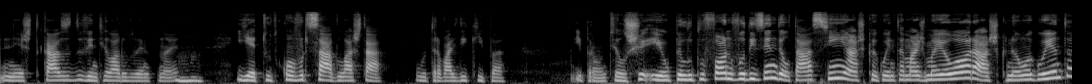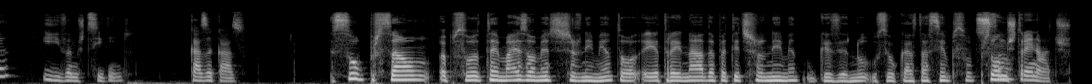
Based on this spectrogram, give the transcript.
neste caso, de ventilar o doente, não é? Uhum. E é tudo conversado, lá está, o trabalho de equipa. E pronto, eles, eu pelo telefone vou dizendo, ele está assim, acho que aguenta mais meia hora, acho que não aguenta, e vamos decidindo, caso a caso. Sob pressão, a pessoa tem mais ou menos discernimento, ou é treinada para ter discernimento? Quer dizer, no o seu caso está sempre sob pressão? Somos treinados.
